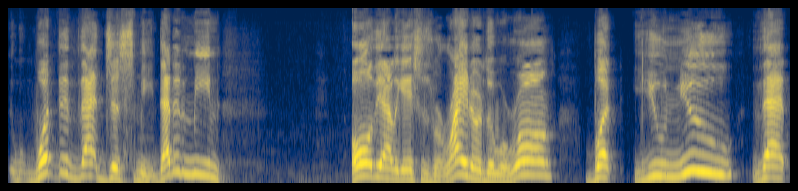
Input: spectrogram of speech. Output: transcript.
what did that just mean? That didn't mean all the allegations were right or they were wrong, but you knew that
